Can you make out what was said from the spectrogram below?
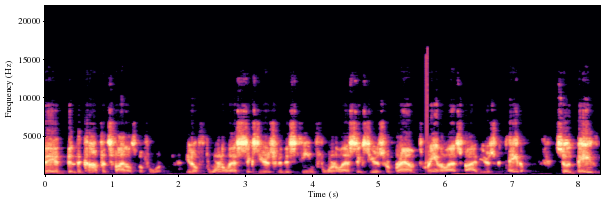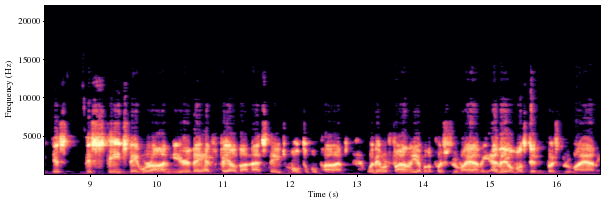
they had been to conference finals before. You know, four in the last six years for this team, four in the last six years for Brown, three in the last five years for Tatum. So they this this stage they were on here, they had failed on that stage multiple times when they were finally able to push through Miami, and they almost didn't push through Miami.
